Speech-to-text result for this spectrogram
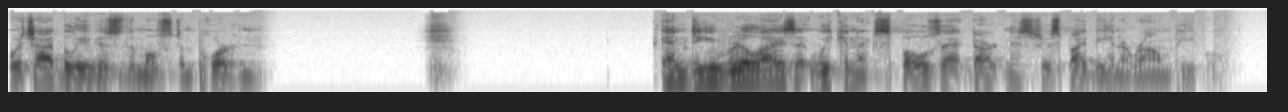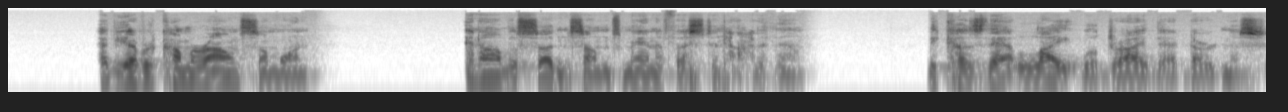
which I believe is the most important. And do you realize that we can expose that darkness just by being around people? Have you ever come around someone and all of a sudden something's manifesting out of them? Because that light will drive that darkness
